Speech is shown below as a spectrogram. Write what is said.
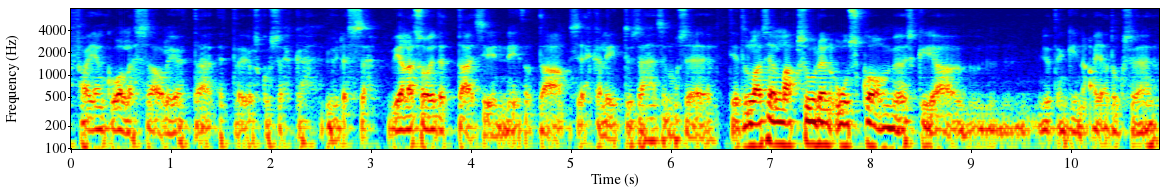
Fajan kuollessa oli, että, että joskus ehkä yhdessä vielä soitettaisiin, niin tota, se ehkä liittyy tähän semmoiseen tietynlaiseen lapsuuden uskoon myöskin ja jotenkin ajatukseen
